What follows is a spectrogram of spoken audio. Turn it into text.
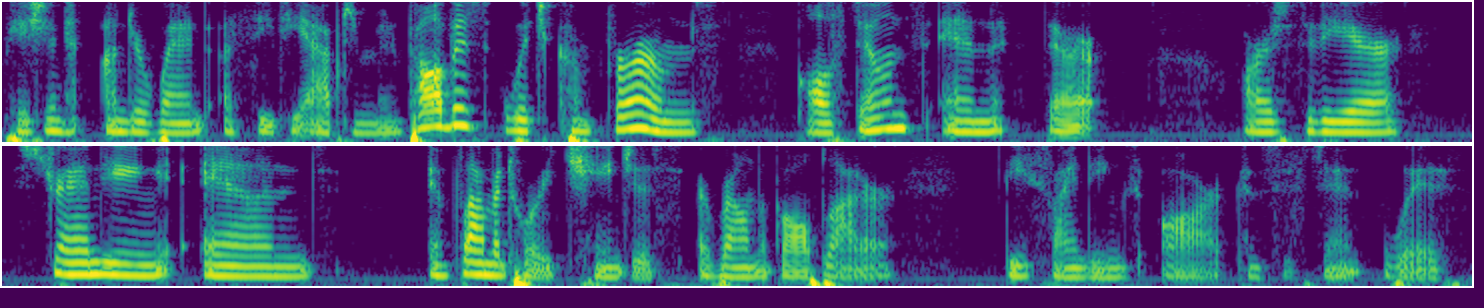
patient underwent a CT abdomen pelvis, which confirms gallstones, and there are severe stranding and inflammatory changes around the gallbladder. These findings are consistent with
